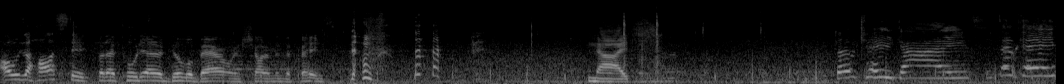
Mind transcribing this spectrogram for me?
I was a hostage, but I pulled out a double barrel and shot him in the face. Nice. It's okay, guys. It's okay.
